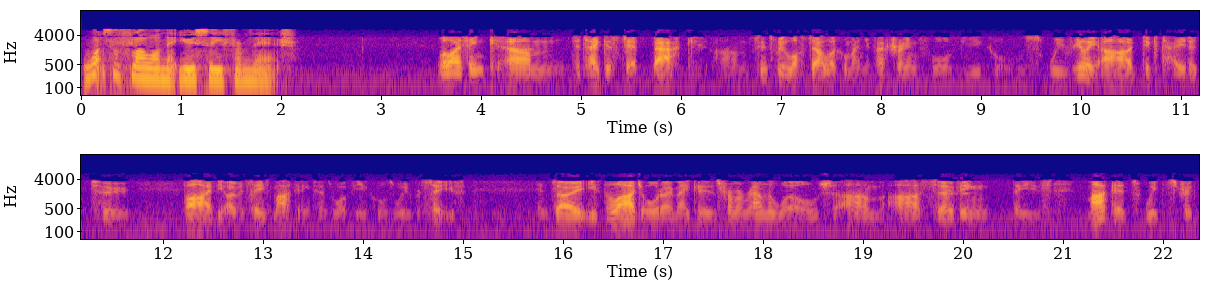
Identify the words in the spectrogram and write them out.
what's the flow on that you see from that? Well, I think um, to take a step back, um, since we lost our local manufacturing for vehicles, we really are dictated to by the overseas market in terms of what vehicles we receive. And so if the large automakers from around the world um, are serving these markets with strict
